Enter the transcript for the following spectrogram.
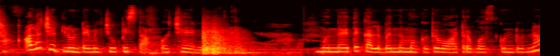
చాలా చెట్లు ఉంటాయి. మీకు చూపిస్తా. వచ్చేయండి. ముందైతే కలబంద మొక్కకి వాటర్ పోసుకుంటున్నా.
